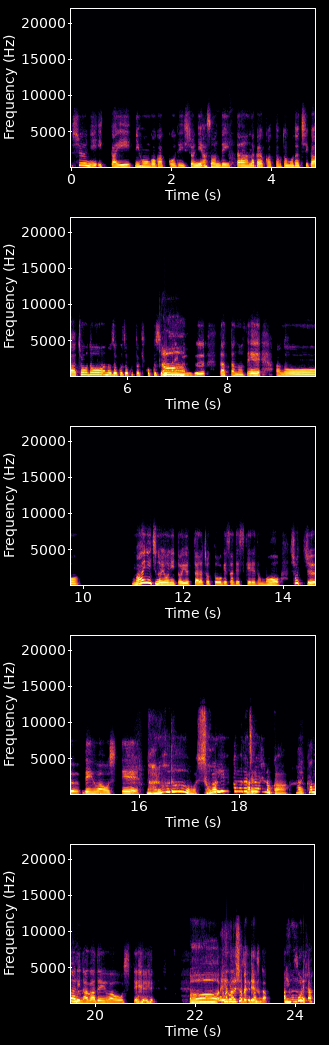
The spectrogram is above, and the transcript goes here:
週に1回日本語学校で一緒に遊んでいた仲良かったお友達がちょうどあの続々と帰国するタイミングだったので、あの毎日のようにと言ったらちょっと大げさですけれども、しょっちゅう電話をして、なるほど。そういう友達がいるのか。はい、かなり長電話をして、ああ、英語で喋ってましたあ日本語で？あ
